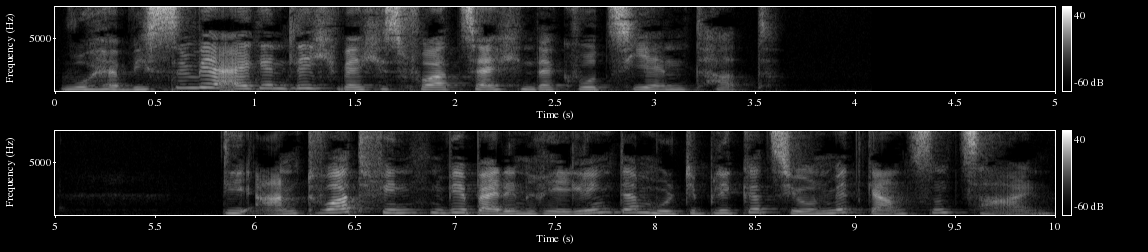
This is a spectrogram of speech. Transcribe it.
Woher wissen wir eigentlich, welches Vorzeichen der Quotient hat? Die Antwort finden wir bei den Regeln der Multiplikation mit ganzen Zahlen.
